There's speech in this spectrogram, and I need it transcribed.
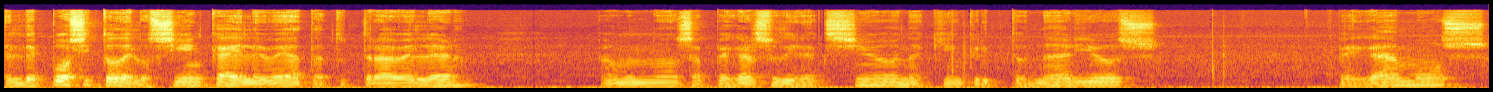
el depósito de los 100 KLB a Tattoo Traveler. Vámonos a pegar su dirección aquí en Criptonarios. Pegamos.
